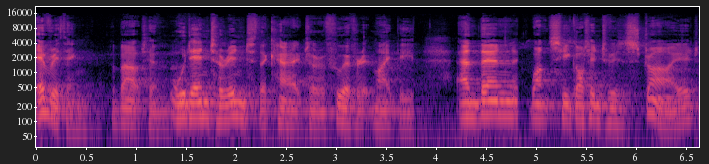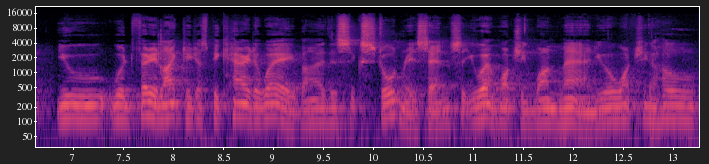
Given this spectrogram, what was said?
Everything about him would enter into the character of whoever it might be. And then, once he got into his stride, you would very likely just be carried away by this extraordinary sense that you weren't watching one man, you were watching a whole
